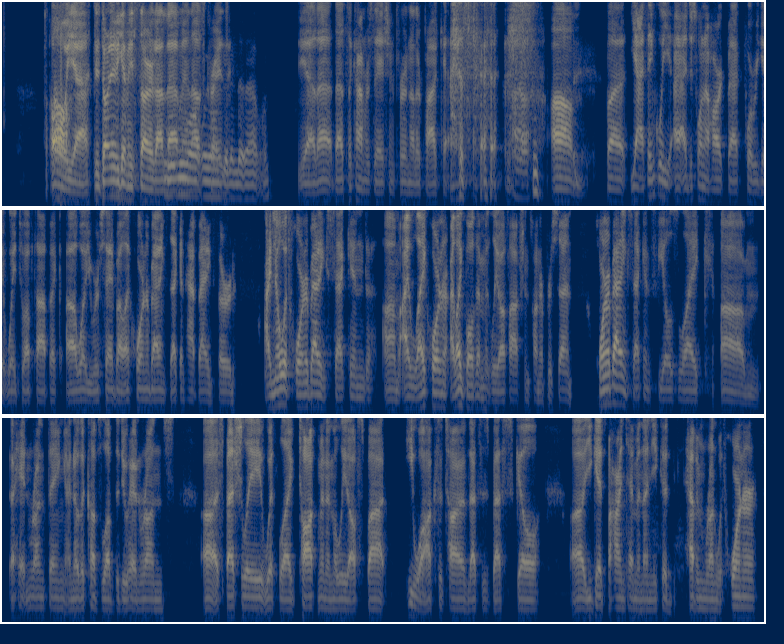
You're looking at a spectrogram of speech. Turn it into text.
Oh yeah, dude! Don't even get me started on that, man. That was crazy. Get into that one. Yeah, that that's a conversation for another podcast. uh, um, but yeah, I think we. I, I just want to hark back before we get way too off topic. Uh, what you were saying about like Hoerner batting second, Happ batting third. I know with Hoerner batting second, um, I like Hoerner. I like both of them as leadoff options, hundred percent. Hoerner batting second feels like um, a hit and run thing. I know the Cubs love to do hit and runs, uh, especially with like Tauchman in the leadoff spot. He walks a ton. That's his best skill. Uh, you get behind him, and then you could have him run with Horner.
